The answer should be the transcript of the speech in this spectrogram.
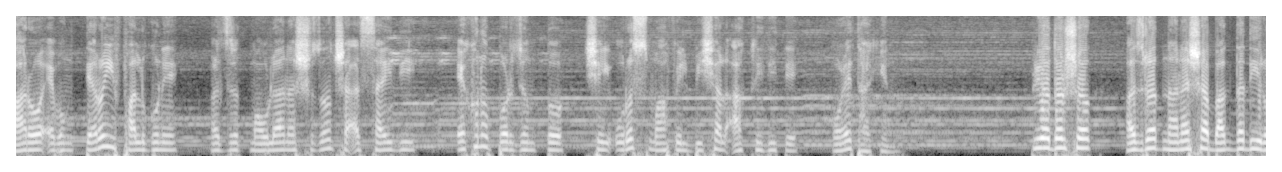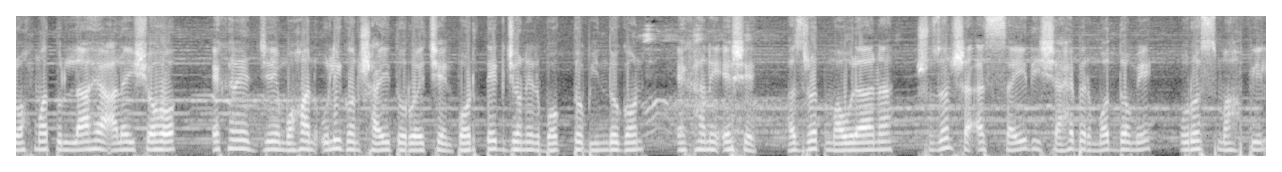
বারো এবং তেরোই ফাল্গুনে হজরত মাওলানা সুজন শাহ সাইদি এখনও পর্যন্ত সেই উরস মাহফিল বিশাল আকৃতিতে করে থাকেন। প্রিয় দর্শক হজরত নানাশা বাগদাদি রহমাতুল্লাহ আলাই সহ এখানে যে মহান উলিগণ সাহিত্য রয়েছেন, প্রত্যেকজনের বক্তবৃন্দগণ এখানে এসে হজরত মাওলানা সুজন শাহ সাইদি সাহেবের মাধ্যমে উরস মাহফিল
